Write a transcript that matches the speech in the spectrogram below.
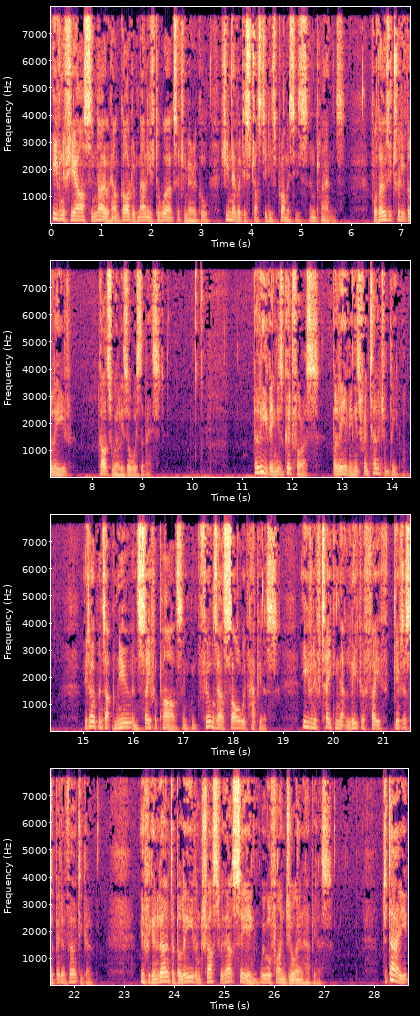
Even if she asked to know how God would manage to work such a miracle, she never distrusted his promises and plans. For those who truly believe, God's will is always the best. Believing is good for us. Believing is for intelligent people. It opens up new and safer paths and fills our soul with happiness, even if taking that leap of faith gives us a bit of vertigo. If we can learn to believe and trust without seeing, we will find joy and happiness. Today,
